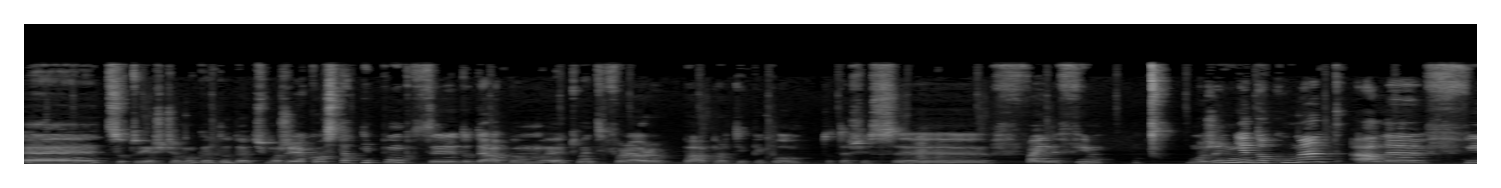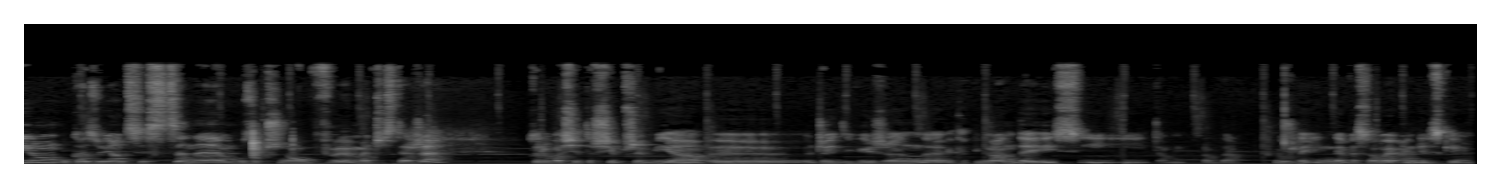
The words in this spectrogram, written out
E, co tu jeszcze mogę dodać? Może jako ostatni punkt y, dodałabym e, 24 Hour Pa- Party People. To też jest e, Mhm. fajny film. Może nie dokument, ale film ukazujący scenę muzyczną w Manchesterze, który właśnie też się przewija. E, J Division, e, Happy Mondays i, i tam, prawda, różne inne wesołe angielskie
